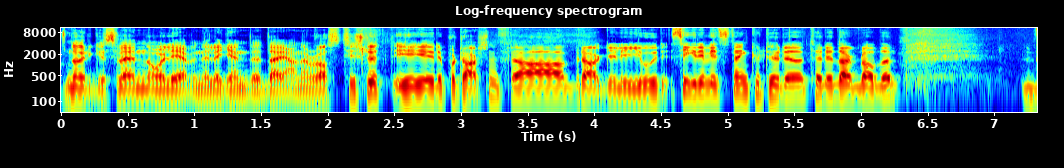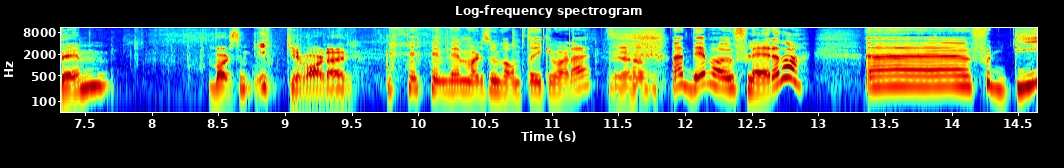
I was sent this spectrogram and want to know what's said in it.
Norgesvenn og levende legende Diana Ross. Til slutt, i reportasjen fra Brage Li Jord, Sigrid Hvitsten, kulturredaktør i Dagbladet. Hvem var det som ikke var der? Hvem var det som vant og ikke var der? Ja. Nei, det var jo flere, da. Eh, fordi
